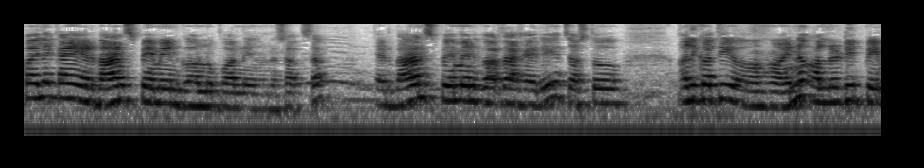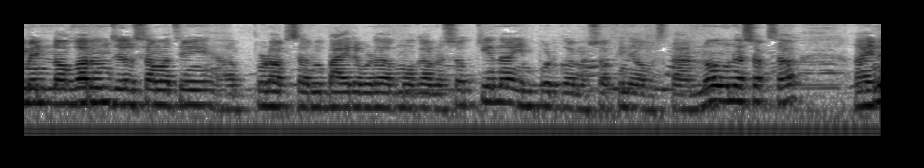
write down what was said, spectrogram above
कहिले काहीँ एडभान्स पेमेन्ट गर्नुपर्ने हुनसक्छ। एडभान्स पेमेन्ट गर्दाखेरि जस्तो अलिकति होइन अलरेडी पेमेन्ट नगरुन्जेलसम्म चाहिँ प्रडक्ट्सहरू बाहिरबाट मगाउन सकिएन इम्पोर्ट गर्न सकिने अवस्था नहुन सक्छ होइन?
